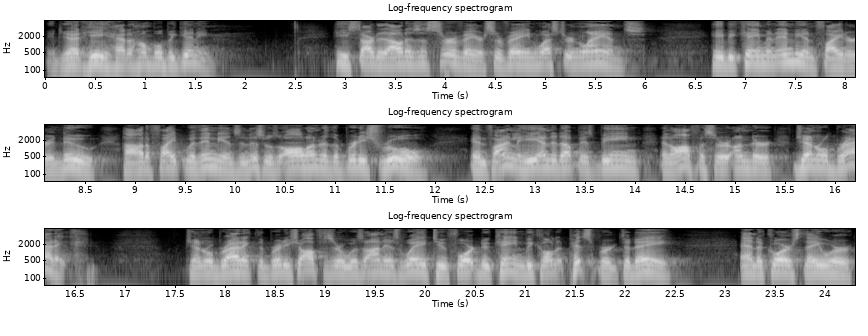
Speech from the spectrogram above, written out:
And yet he had a humble beginning. He started out as a surveyor, surveying western lands. He became an Indian fighter and knew how to fight with Indians, and this was all under the British rule. And finally, he ended up as being an officer under General Braddock. General Braddock, the British officer, was on his way to Fort Duquesne. We call it Pittsburgh today. And of course, they were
